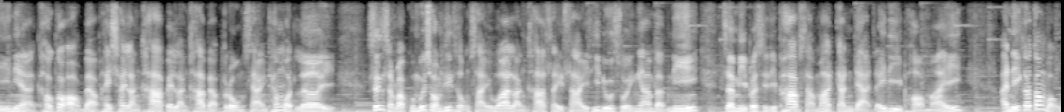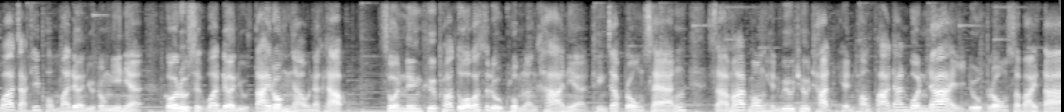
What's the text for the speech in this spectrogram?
นี้เนี่ยเขาก็ออกแบบให้ใช้หลังคาเป็นหลังคาแบบโปร่งแสงทั้งหมดเลย ซึ่งสำหรับคุณผู้ชมที่สงสัยว่าหลังคาใสๆที่ดูสวยงามแบบนี้ จะมีประสิทธิภาพสามารถกันแดดได้ดีพอไหมอันนี้ก็ต้องบอกว่าจากที่ผมมาเดินอยู่ตรงนี้เนี่ยก็รู้สึกว่าเดินอยู่ใต้ร่มเงานะครับ ส่วนหนึ่งคือเพราะตัววัสดุคลุมหลังคาเนี่ยถึงจะโปร่งแสง สามารถมองเห็นวิวทิวทัศน์เห็นท้องฟ้าด้านบนได้ ดูโปร่งสบายตา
